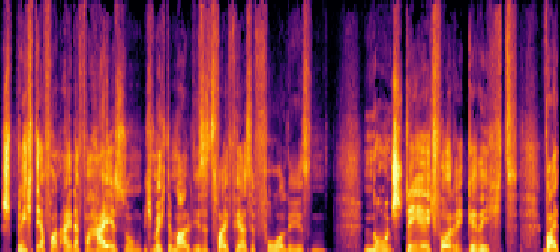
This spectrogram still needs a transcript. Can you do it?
spricht er von einer Verheißung. Ich möchte mal diese zwei Verse vorlesen. Nun stehe ich vor Gericht, weil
